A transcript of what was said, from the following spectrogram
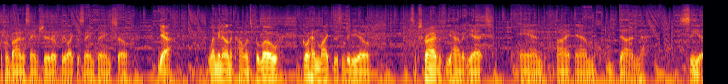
if we're buying the same shit or if we like the same thing. So yeah, let me know in the comments below. Go ahead and like this video. Subscribe if you haven't yet. And I am done. See ya.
